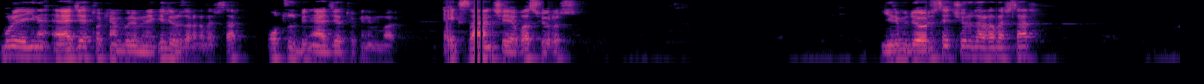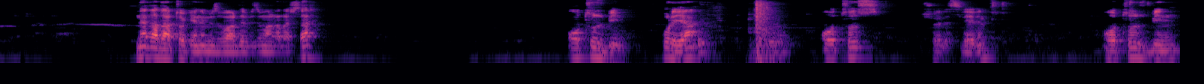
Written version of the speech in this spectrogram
Buraya yine EC token bölümüne geliyoruz arkadaşlar. 30.000 EC tokenim var. Exanche'ye basıyoruz. 24'ü seçiyoruz arkadaşlar. Ne kadar tokenimiz vardı bizim arkadaşlar? 30.000. Buraya 30 şöyle silelim. 30.000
